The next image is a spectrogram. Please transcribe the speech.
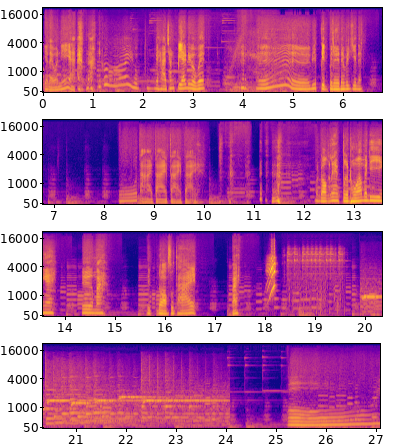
ยี่อะไรวันนี้อะโอ้ยไปหาช่างเปียกดีกว่าเว้ย เออ นี่ปิดไปเลยนะเมื่อกี้นะ โอ้ตายตายตายตายดอกแรกเปิดหัวมาดีไง เออมาสิบดอกสุดท้าย ไปโอ้ย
